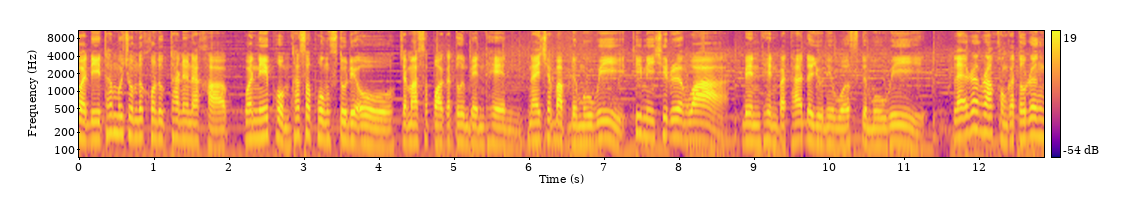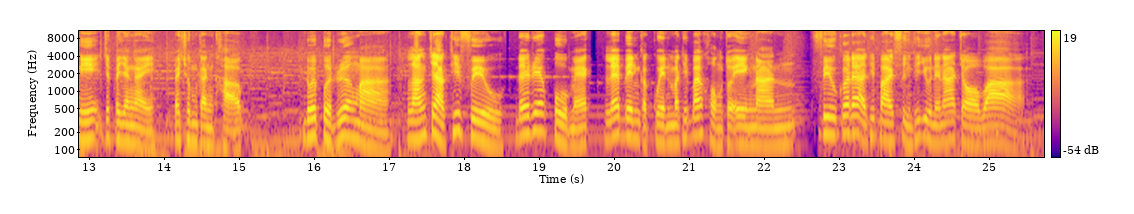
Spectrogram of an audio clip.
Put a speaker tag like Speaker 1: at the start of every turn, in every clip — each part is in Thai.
Speaker 1: วัสดีท่านผู้ชมทุกคนทุกท่านด้วยนะครับ วันนี้ผมทัศพงศ์สตูดิโอจะมาสปอยการ์ตูนเบนเทนในฉบับ The Movie ที่มีชื่อเรื่องว่าเบนเทนปะทะ The Universe The Movie และเรื่องราวของการ์ตูนเรื่องนี้จะเป็นยังไงไปชมกันครับ โดยเปิดเรื่องมา หลังจากที่ฟิลได้เรียกปู่แม็กและเบนกับเกวนมาที่บ้านของตัวเองนั้นฟิลก็ได้อธิบายสิ่งที่อยู่ในหน้าจอว่า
